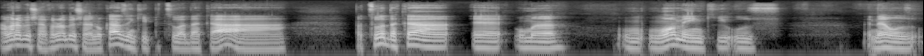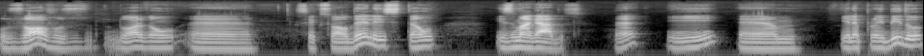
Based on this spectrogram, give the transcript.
Amara Belshai, falou Belshai. No caso em que Pitsua Daka Patsua Daka é uma, um, um, homem que os, né, os, os ovos do órgão é, sexual deles estão esmagados, né? E é, ele é proibido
